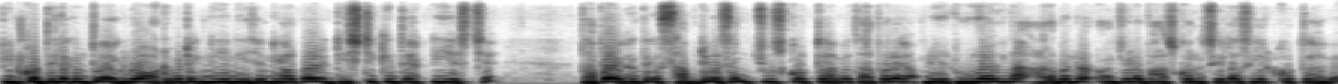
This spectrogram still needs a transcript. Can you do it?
পিনকোড দিলে কিন্তু এগুলো অটোমেটিক নিয়ে নিয়েছে। নেওয়ার পরে ডিস্ট্রিক্ট কিন্তু একটি এসছে। তারপরে এখান থেকে সাবডিভিশন চুজ করতে হবে। তারপরে আপনি রুরাল না আরবান অঞ্চলে বাস করেন, সেটা সিলেক্ট করতে হবে।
